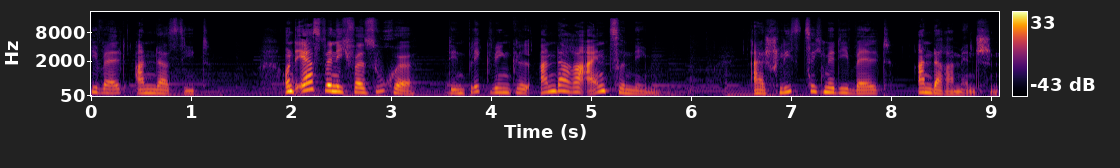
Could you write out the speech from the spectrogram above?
die Welt anders sieht. Und erst wenn ich versuche, den Blickwinkel anderer einzunehmen, erschließt sich mir die Welt anderer Menschen.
